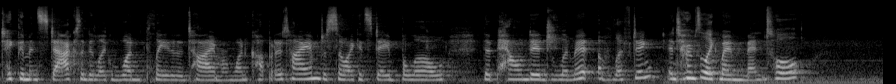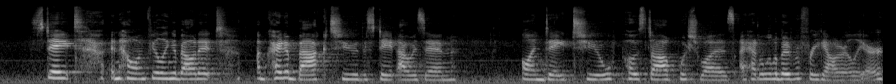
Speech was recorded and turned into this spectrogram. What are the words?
take them in stacks. I did like one plate at a time or one cup at a time just so I could stay below the poundage limit of lifting. In terms of like my mental state and how I'm feeling about it, I'm kind of back to the state I was in on day two post-op, which was, I had a little bit of a freak out earlier.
